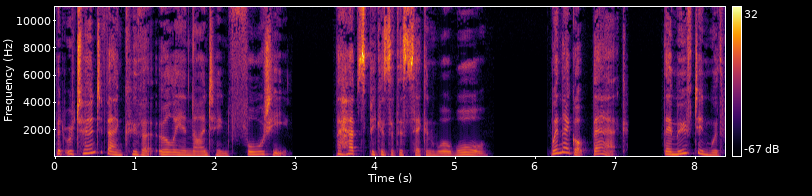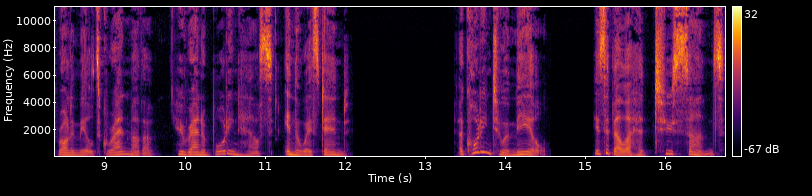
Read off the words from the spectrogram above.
but returned to Vancouver early in 1940, perhaps because of the Second World War. When they got back, they moved in with Ron Emile's grandmother, who ran a boarding house in the West End. According to Emile, Isabella had two sons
